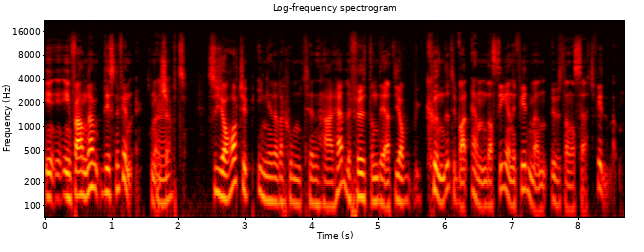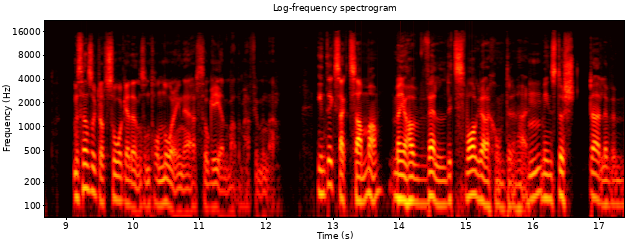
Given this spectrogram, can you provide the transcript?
in, inför andra Disney-filmer som jag Mm. köpt. Så jag har typ ingen relation till den här heller, förutom det att jag kunde typ varenda scen i filmen utan att ha sett filmen. Men sen såklart såg jag den som tonåring när jag såg igenom alla de här filmerna. Inte exakt samma, men jag har väldigt svag relation till den här. Mm. Min största, eller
